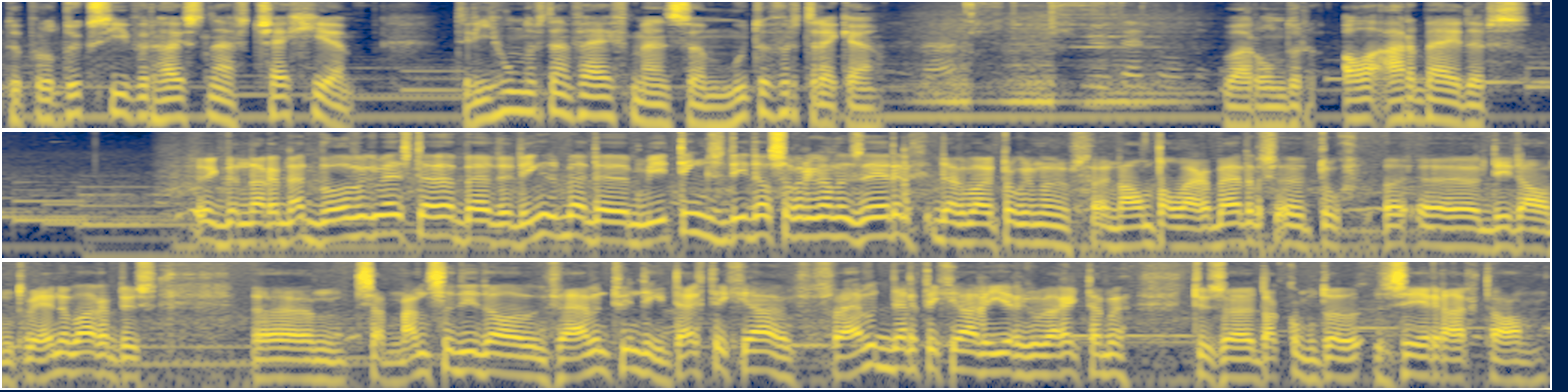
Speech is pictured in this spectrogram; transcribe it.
De productie verhuist naar Tsjechië. 305 mensen moeten vertrekken. Waaronder alle arbeiders. Ik ben daar net boven geweest uh, bij, de dingen, bij de meetings die dat ze organiseren. Daar waren toch een, een aantal arbeiders uh, toch, uh, die daar aan het wenen waren. Dus ehm, het zijn mensen die dat 25, 30 jaar, 35 jaar hier gewerkt hebben. Dus dat komt wel zeer hard aan.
